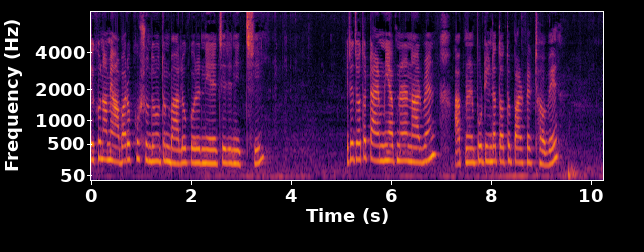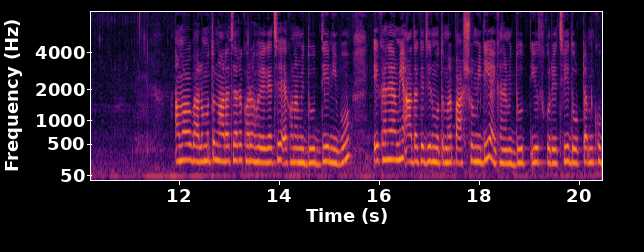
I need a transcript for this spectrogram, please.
দেখুন, আমি আবারও খুব সুন্দর মতন ভালো করে নেড়ে চেড়ে নিচ্ছি। এটা যত টাইম নিয়ে আপনারা নাড়বেন, আপনার প্রোটিনটা তত পারফেক্ট হবে। আমার ভালো মতো নাড়াচাড়া করা হয়ে গেছে, এখন আমি দুধ দিয়ে নিব। এখানে আমি আধা কেজির মতো আমার পাঁচশো মিলি, এখানে আমি দুধ ইউজ করেছি। দুধটা আমি খুব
